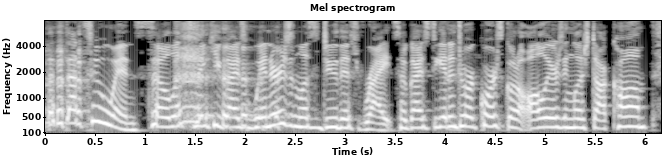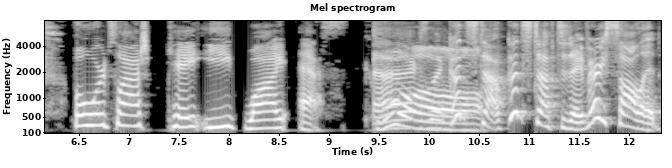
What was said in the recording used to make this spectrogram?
that's, that's who wins. So let's make you guys winners and let's do this right. So guys, to get into our course, go to allearsenglish.com forward slash K E Y S. Cool. Excellent. Good stuff. Good stuff today. Very solid.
